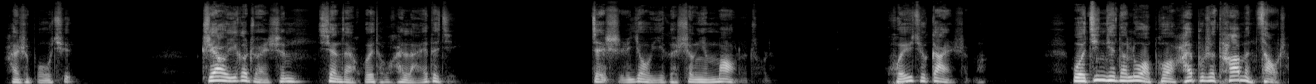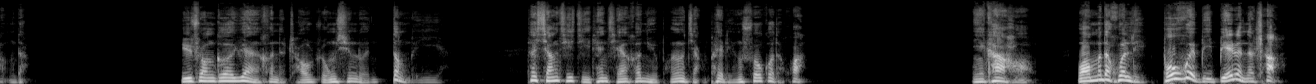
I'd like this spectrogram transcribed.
还是不去？只要一个转身，现在回头还来得及。这时，又一个声音冒了出来：“回去干什么？我今天的落魄还不是他们造成的。”余双哥怨恨地朝荣新伦瞪了一眼，他想起几天前和女朋友蒋佩玲说过的话：“你看好，我们的婚礼不会比别人的差。”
